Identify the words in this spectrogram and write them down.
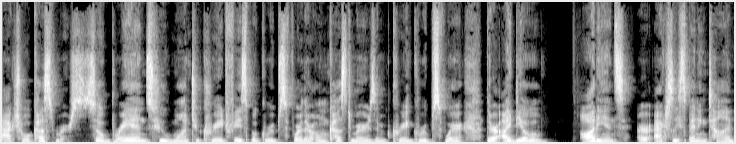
actual customers. So brands who want to create Facebook groups for their own customers and create groups where their ideal audience are actually spending time,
